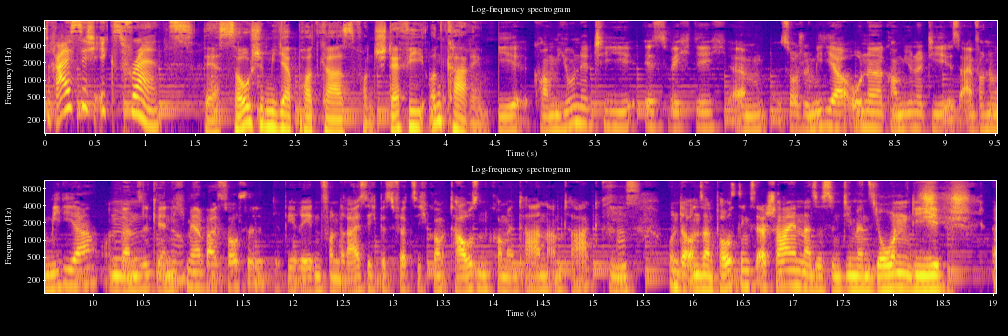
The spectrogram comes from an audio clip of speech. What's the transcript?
30x Friends. Der Social Media Podcast von Steffi und Karim. Die Community ist wichtig. Ähm, Social Media ohne Community ist einfach nur Media und mhm, dann sind genau. wir nicht mehr bei Social. Wir reden von 30 bis 40.000 Kommentaren am Tag, die Krass. unter unseren Postings erscheinen. Also es sind Dimensionen, die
